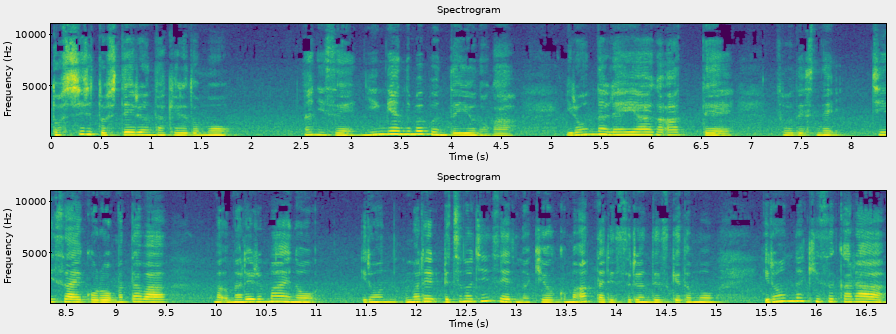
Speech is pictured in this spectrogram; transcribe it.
どっしりとしているんだけれども何せ人間の部分っていうのがいろんなレイヤーがあってそうですね。小さい頃または、まあ、生まれる前のいろん生まれ別の人生での記憶もあったりするんですけどもいろんな傷から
